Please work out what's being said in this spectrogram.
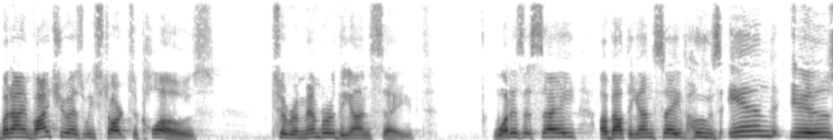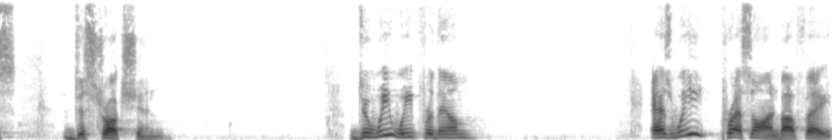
But I invite you as we start to close to remember the unsaved. What does it say about the unsaved? Whose end is destruction. Do we weep for them? As we press on by faith,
